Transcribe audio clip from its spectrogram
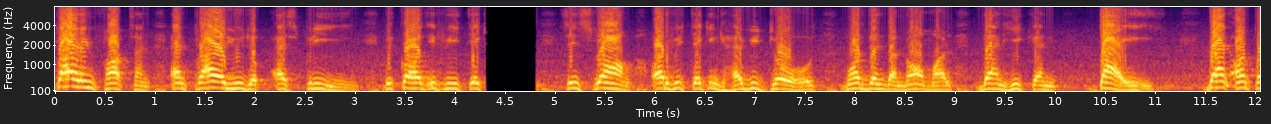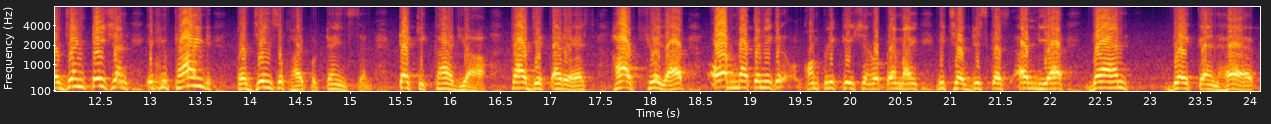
prior infarction and prior use of aspirin. Because if we take since long or if he's taking heavy dose more than the normal then he can die. Then on presentation if you find presence of hypertension tachycardia cardiac arrest heart failure or mechanical complication of mi which I have discussed earlier then they can have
